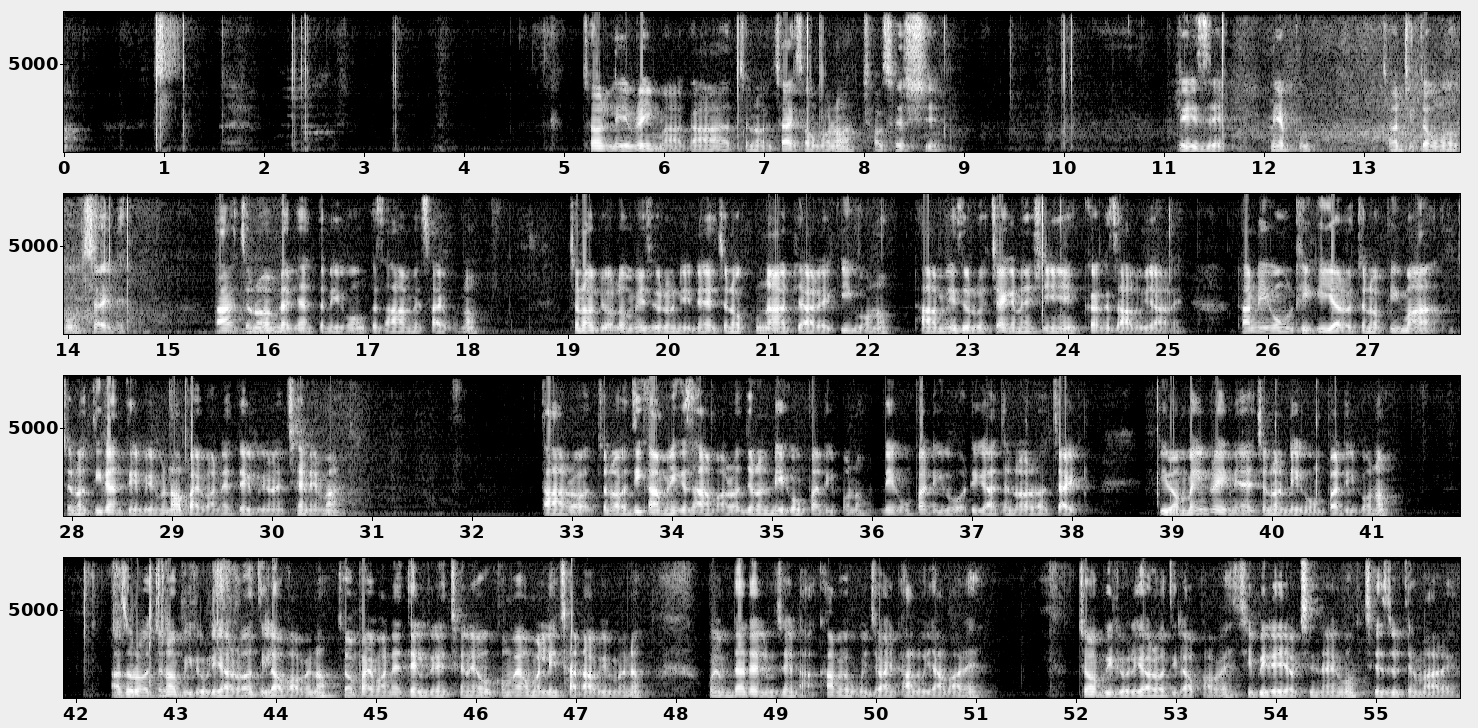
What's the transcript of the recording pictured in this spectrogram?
ကျွန်တော်လေးဘရိတ်မှာကကျွန်တော်အကြိုက်ဆုံးပေါ့နော်68 40နဲ့ပူကျွန်တော်ဒီသုံးဝက်ကိုစိုက်တယ်အာကျွန်တော်လက်ပြန်တနေကုန်ကစားရမယ်စိုက်ပေါ့နော် ကျွန်တော်ပြောလို့မိတ်ဆွေတို့အနေနဲ့ကျွန်တော်ခုနပြတဲ့ကီးပေါ့နော်ဒါမိတ်ဆွေတို့ကြိုက်ကနေရှိရင်ကကစားလို့ရတယ်ဒါနေကုန်အထိကီးရတော့ကျွန်တော်ပြီးမှကျွန်တော်တီးတန့်တင်ပေးမယ်နော် Viber နဲ့ Telegram channel မှာဒါတော့ကျွန်တော်အဓိက main ကစားမှာတော့ကျွန်တော်နေကုန်ပတ်တီပေါ့နော်နေကုန်ပတ်တီကိုအဓိကကျွန်တော်တော့ကြိုက်တယ်ပြီးတော့ main break နဲ့ကျွန်တော်နေကုန်ပတ်တီပေါ့နော်အဲဆိုတော့ကျွန်တော်ဗီဒီယိုလေးကတော့ဒီလောက်ပါပဲเนาะကျွန်တော် Viber နဲ့ Telegram channel ကို comment အောက်မှာ link ချထားပေးမယ်เนาะ ဝင်မတတ်တဲ့လူစင်တာအခမဲ့ဝင် join ထားလို့ရပါတယ်ကျွန်တော်ဗီဒီယိုလေးကတော့ဒီလောက်ပါပဲကြည့်ပေးတဲ့ရောက်ချင်တိုင်းကိုကျေးဇူးတင်ပါတယ်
